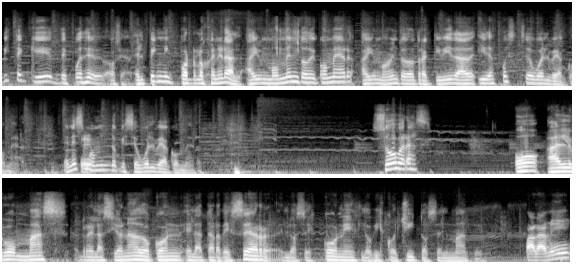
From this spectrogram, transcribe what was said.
viste que después de, o sea, el picnic por lo general hay un momento de comer, hay un momento de otra actividad y después se vuelve a comer. En ese momento que se vuelve a comer, sobras o algo más relacionado con el atardecer, los escones, los bizcochitos, el mate? Para mí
